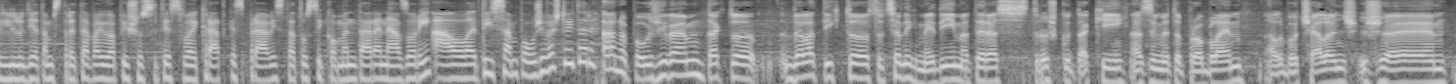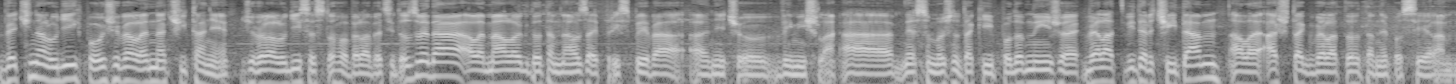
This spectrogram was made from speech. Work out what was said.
tí ľudia tam stretávajú a píšu si tie svoje krátke správy, statusy, komentáre, názory. Ale ty sám používaš Twitter? Áno, používam. Takto veľa týchto sociálnych médií má teraz trošku taký, nazvime to problém, alebo challenge, že väčšina ľudí ich používa len na čítanie. Že veľa ľudí sa z toho veľa vecí dozvedá, ale málo kto tam naozaj prispieva a niečo vymýšľa. A ja som možno taký podobný, že veľa Twitter čítam, ale až tak veľa toho tam neposielam.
